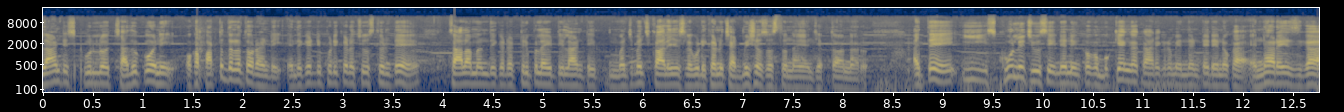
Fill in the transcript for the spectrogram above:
ఇలాంటి స్కూల్లో చదువుకొని ఒక పట్టుదలతో రండి. ఎందుకంటే ఇప్పుడు ఇక్కడ చూస్తుంటే చాలామంది ఇక్కడ ట్రిపుల్ ఐటీ లాంటి మంచి మంచి కాలేజెస్లో కూడా ఇక్కడ నుంచి అడ్మిషన్స్ వస్తున్నాయి అని చెప్తా ఉన్నారు. అయితే ఈ స్కూల్ని చూసి నేను ఇంకొక ముఖ్యంగా కార్యక్రమం ఏంటంటే నేను ఒక ఎన్ఆర్ఐస్గా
